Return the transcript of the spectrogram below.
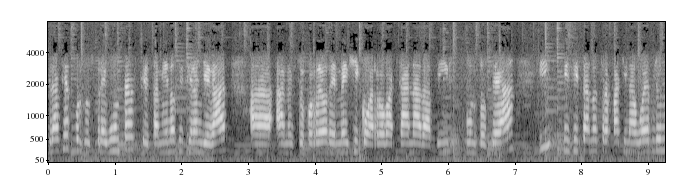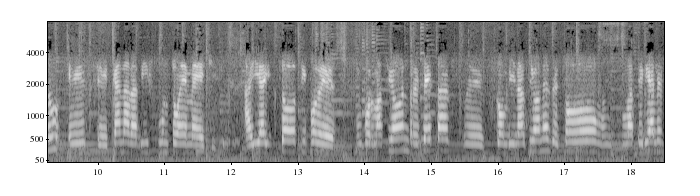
Gracias por sus preguntas que también nos hicieron llegar a, nuestro correo de México arroba canadabeef.ca y visita nuestra página web, Lulu, es eh. Ahí hay todo tipo de información, recetas, eh, combinaciones de todo, materiales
